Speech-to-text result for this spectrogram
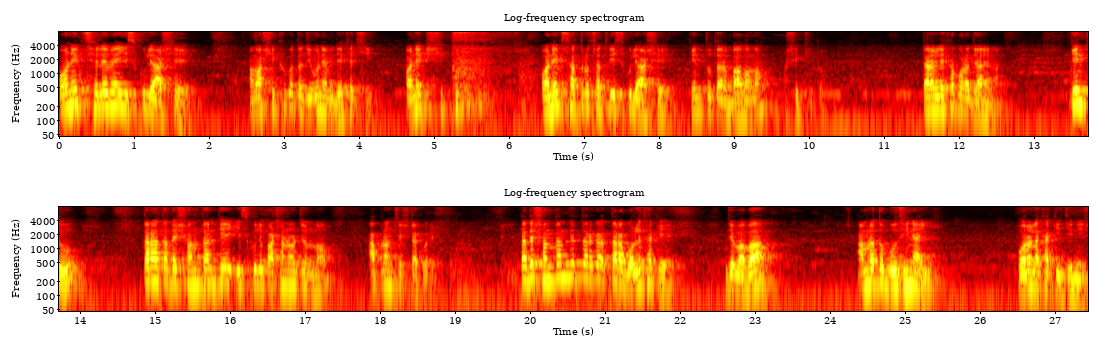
অনেক ছেলে মেয়ে স্কুলে আসে, আমার শিক্ষকতা জীবনে আমি দেখেছি। অনেক শিক্ষক, অনেক ছাত্রছাত্রী স্কুলে আসে, কিন্তু তার বাবা মা অশিক্ষিত। তারা লেখাপড়া জানে না। কিন্তু তারা তাদের সন্তানকে স্কুলে পাঠানোর জন্য আপ্রাণ চেষ্টা করে। তাদের সন্তানদের তারা তারা বলে থাকে যে, বাবা আমরা তো বুঝি নাই পড়ালেখা কি জিনিস,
